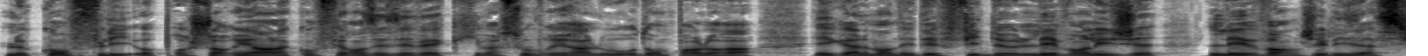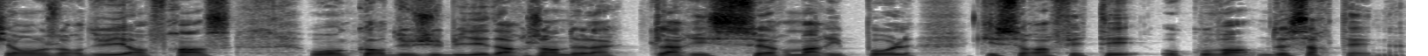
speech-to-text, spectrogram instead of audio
le conflit au Proche-Orient, la conférence des évêques qui va s'ouvrir à Lourdes. On parlera également des défis de l'évangélisation aujourd'hui en France ou encore du jubilé d'argent de la Clarisse Sœur Marie-Paul qui sera fêté au couvent de Sartène.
